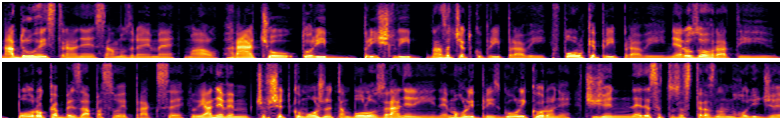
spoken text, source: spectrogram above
Na druhej strane samozrejme mal hráčov, ktorí prišli na začiatku prípravy, v polke prípravy, nerozohratí, pol roka bez zápasovej praxe. Ja neviem, čo všetko možné tam bolo, zranení, nemohli prísť kvôli korone. Čiže nedá sa to zase teraz len hodiť, že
